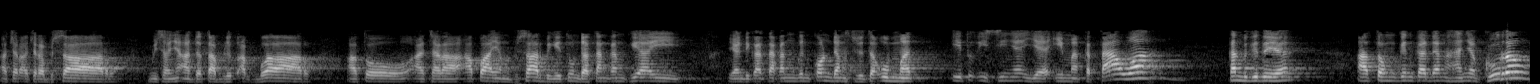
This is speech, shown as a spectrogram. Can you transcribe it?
acara-acara besar, misalnya ada tablik akbar, atau acara apa yang besar begitu datangkan kiai yang dikatakan mungkin kondang sejuta umat itu isinya ya ima ketawa kan begitu ya? Atau mungkin kadang hanya gurau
